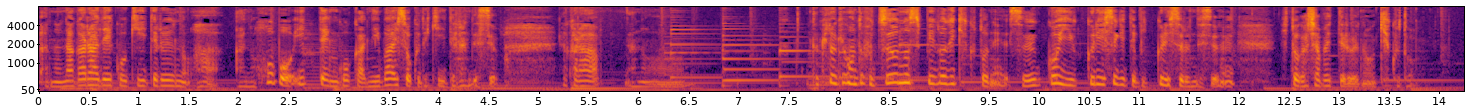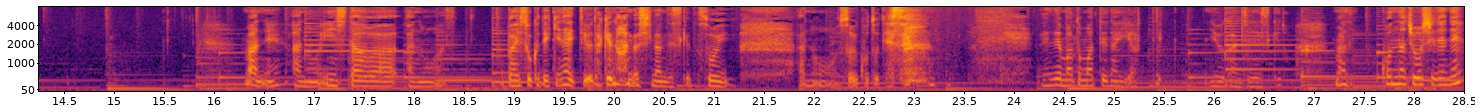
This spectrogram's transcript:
あのながらでこう聞いてるのはあのほぼ1.5か2倍速で聞いてるんですよ。だからあの時々ほんと普通のスピードで聞くとねすっごいゆっくりすぎてびっくりするんですよね。人が喋ってるのを聞くと。まあねあのインスタはあの倍速できないっていうだけの話なんですけどそういうあのそういうことです。全然まとまってないやっていう感じですけど、まあ、こんな調子でね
